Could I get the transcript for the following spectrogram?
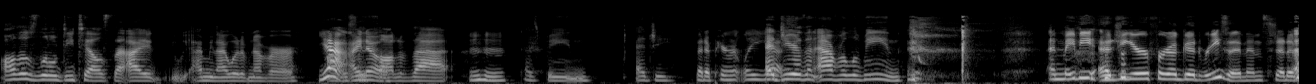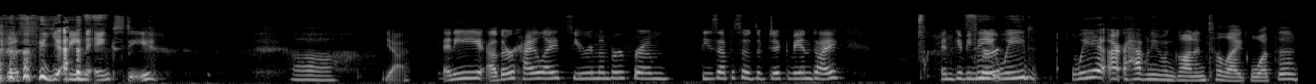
All those little details that I, I mean, I would have never, Yeah, I know. thought of that as being edgy, But apparently yes. edgier than Avril Lavigne. and maybe edgier for a good reason instead of just Yes. being angsty. Uh, Yeah. Any other highlights you remember from these episodes of Dick Van Dyke and giving See, birth? we we are, haven't even gone into like what the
